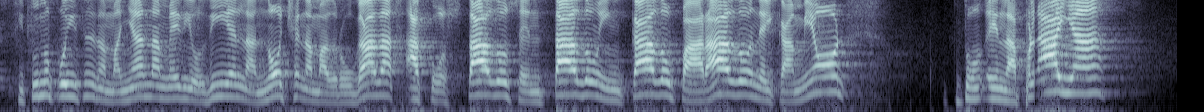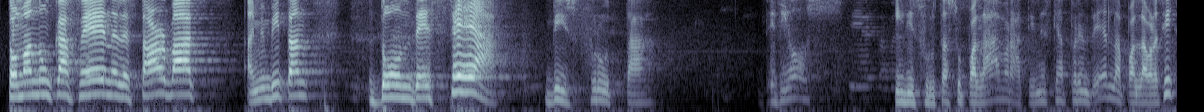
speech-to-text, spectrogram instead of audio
Si tú no pudiste en la mañana, mediodía, en la noche, en la madrugada, acostado, sentado, hincado, parado en el camión, en la playa, tomando un café en el Starbucks, ahí me invitan, donde sea, disfruta de Dios y disfruta su palabra. Tienes que aprender la palabra. ¿sí?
